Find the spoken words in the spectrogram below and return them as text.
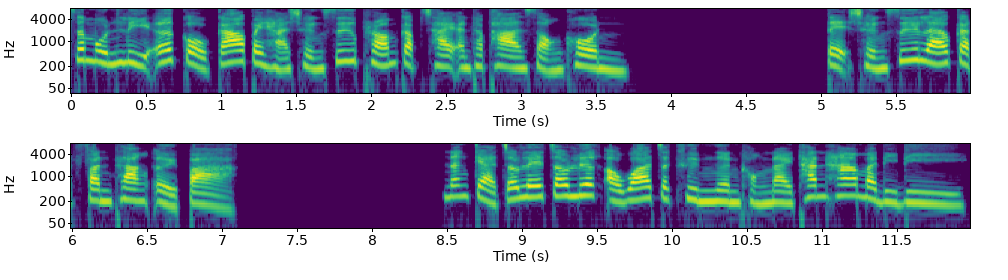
สมุนหลี่เอ้อโก่ก้าวไปหาเฉิงซื่อพร้อมกับชายอันธพาลสองคน เตะเฉิงซื่อแล้วกัดฟันพลางเอ่ยปากนางแก่เจ้าเล่เจ้าเลือกเอาว่าจะคืนเงินของนายท่านห้ามาดีๆ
